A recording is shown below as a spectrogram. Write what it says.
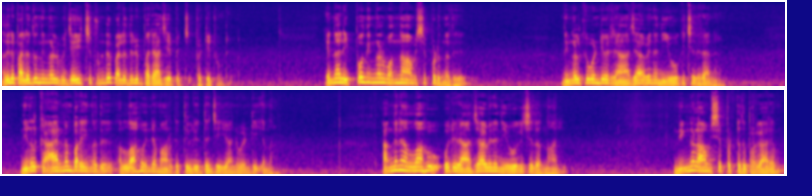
അതിൽ പലതും നിങ്ങൾ വിജയിച്ചിട്ടുണ്ട് പലതിലും പരാജയപ്പെട്ടിട്ടുണ്ട്. എന്നാൽ ഇപ്പോൾ നിങ്ങൾ വന്ന് ആവശ്യപ്പെടുന്നത് നിങ്ങൾക്ക് വേണ്ടി ഒരു രാജാവിനെ നിയോഗിച്ചു തരാനാണ്. നിങ്ങൾ കാരണം പറയുന്നത് അള്ളാഹുവിന്റെ മാർഗത്തിൽ യുദ്ധം ചെയ്യാൻ വേണ്ടി എന്നാണ്. അങ്ങനെ അള്ളാഹു ഒരു രാജാവിനെ നിയോഗിച്ചു തന്നാൽ നിങ്ങൾ ആവശ്യപ്പെട്ടത് പ്രകാരം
